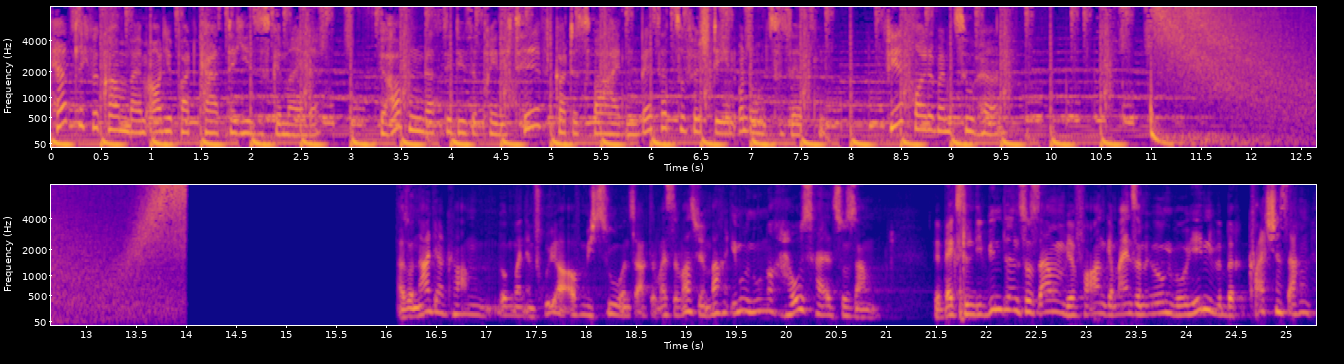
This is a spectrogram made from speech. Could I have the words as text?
Herzlich willkommen beim Audiopodcast der Jesusgemeinde. Wir hoffen, dass dir diese Predigt hilft, Gottes Wahrheiten besser zu verstehen und umzusetzen. Viel Freude beim Zuhören. Also Nadja kam irgendwann im Frühjahr auf mich zu und sagte, weißt du was, wir machen immer nur noch Haushalt zusammen. Wir wechseln die Windeln zusammen, wir fahren gemeinsam irgendwo hin, wir quatschen Sachen,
